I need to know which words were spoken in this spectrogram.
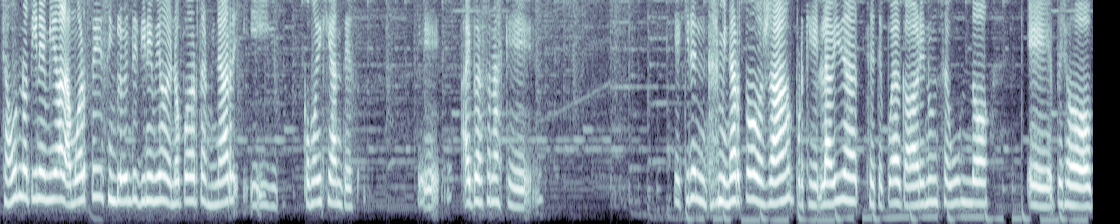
Chabón no tiene miedo a la muerte, simplemente tiene miedo de no poder terminar y, como dije antes, eh, hay personas que que quieren terminar todo ya, porque la vida se te puede acabar en un segundo, eh, pero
